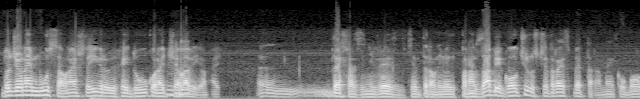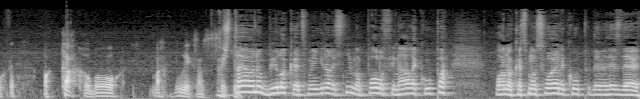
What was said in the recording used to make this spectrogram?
dođe onaj Musa, onaj što igra u Hajduku, onaj Mhm. čelavi, onaj e, defanzivni vez, centralni vez, pa nam zabije golčinu s 40 metara, neko bog. Pa kako bog, ma uvijek sam se A šta je ono bilo kad smo igrali s njima polufinale kupa, ono kad smo osvojili kup 99.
